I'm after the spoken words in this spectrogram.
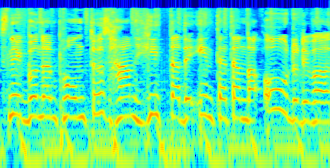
Snyggbonden Pontus han hittade inte ett enda ord och det var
